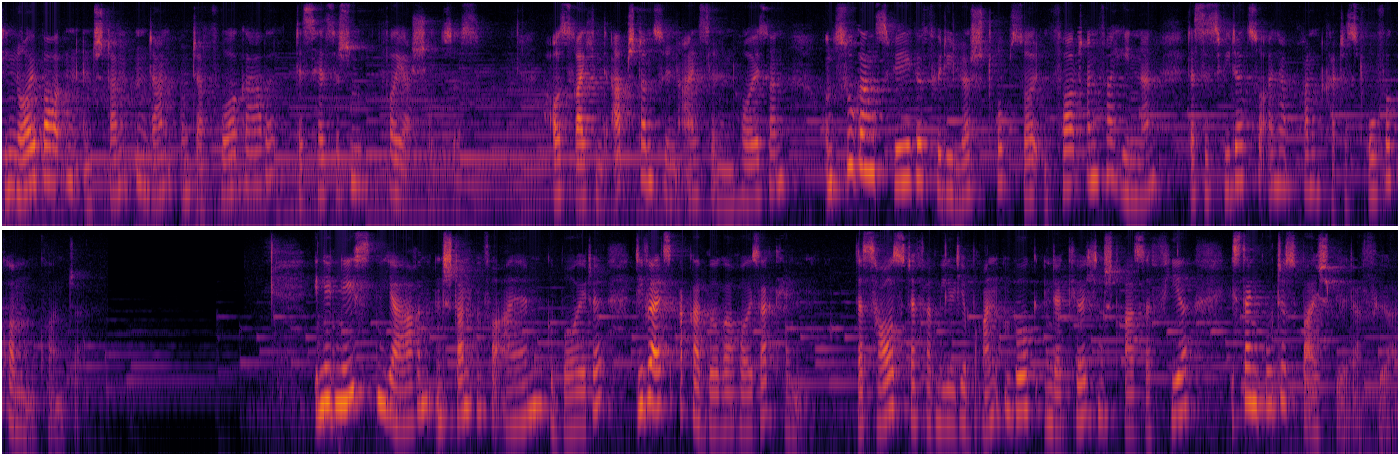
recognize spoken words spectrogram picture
Die Neubauten entstanden dann unter Vorgabe des hessischen Feuerschutzes. Ausreichend Abstand zu den einzelnen Häusern und Zugangswege für die Löschtrupps sollten fortan verhindern, dass es wieder zu einer Brandkatastrophe kommen konnte. In den nächsten Jahren entstanden vor allem Gebäude, die wir als Ackerbürgerhäuser kennen. Das Haus der Familie Brandenburg in der Kirchenstraße 4 ist ein gutes Beispiel dafür.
